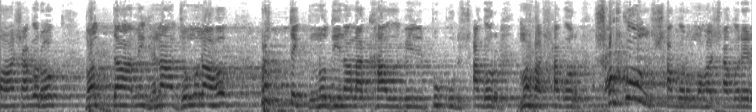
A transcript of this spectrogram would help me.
মহাসাগর হোক পদ্মা মেঘনা, যমুনা হোক, প্রত্যেক নদী নালা খাল, বিল, পুকুর, সাগর, মহাসাগর, সকল সাগর, মহাসাগরের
